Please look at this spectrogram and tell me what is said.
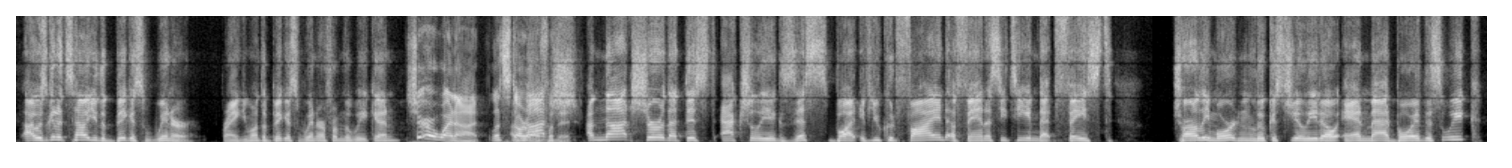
I was gonna tell you the biggest winner, Frank. You want the biggest winner from the weekend? Sure, why not? Let's start I'm off not with sh- it. I'm not sure that this actually exists, but if you could find a fantasy team that faced Charlie Morton, Lucas Giolito, and Matt Boyd this week,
